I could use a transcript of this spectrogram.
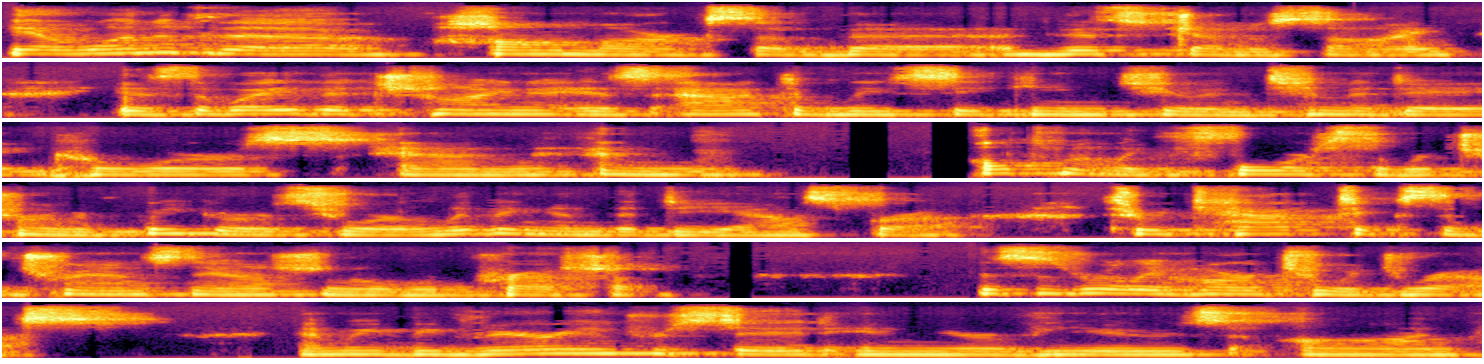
Yeah, one of the hallmarks of the, this genocide is the way that China is actively seeking to intimidate, coerce, and, and ultimately force the return of Uyghurs who are living in the diaspora through tactics of transnational repression. This is really hard to address. And we'd be very interested in your views on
